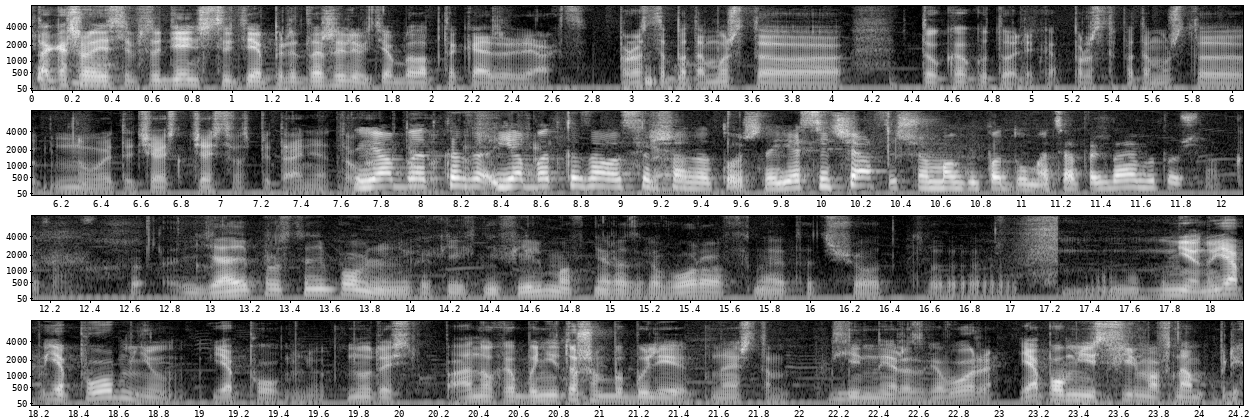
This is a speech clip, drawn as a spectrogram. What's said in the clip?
Так, а что, если бы в студенчестве тебе предложили, у тебя была бы такая же реакция? Просто потому что, то как у Толика, просто потому что, ну, это часть, часть воспитания. То, я, бы отказ... я бы отказалась совершенно да. точно. Я сейчас еще могу подумать, а тогда я бы точно отказалась. Я просто не помню никаких ни фильмов, ни разговоров на этот счет. Э, ну, не, ну я, я помню, я помню. Ну, то есть, оно как бы не то, чтобы были, знаешь, там, длинные разговоры. Я помню из фильмов, нам, при...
